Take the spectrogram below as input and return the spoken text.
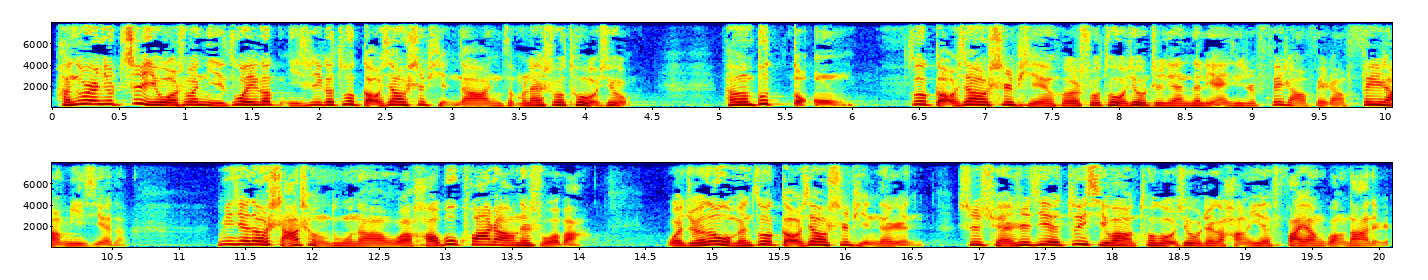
很多人就质疑我说，你做一个，你是一个做搞笑视频的，你怎么来说脱口秀？他们不懂。做搞笑视频和说脱口秀之间的联系是非常非常非常密切的，密切到啥程度呢？我毫不夸张的说吧，我觉得我们做搞笑视频的人是全世界最希望脱口秀这个行业发扬光大的人，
